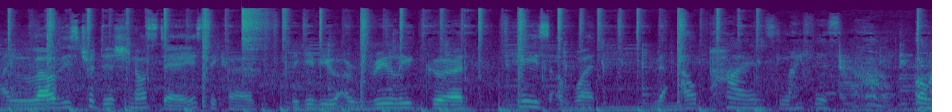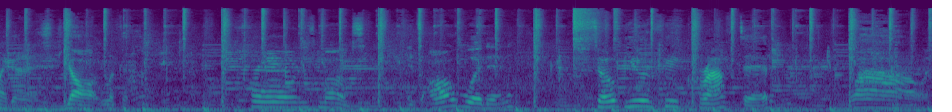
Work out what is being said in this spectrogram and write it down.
I love these traditional stays because they give you a really good taste of what the Alpines life is. Oh my goodness. Y'all, look at Holy smokes. It's all wooden, so beautifully crafted. Wow.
